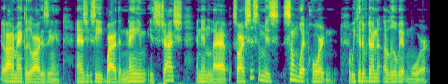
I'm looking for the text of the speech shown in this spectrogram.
It automatically logs in. As you can see by the name is Josh and then lab. So our system is somewhat hardened. We could have done a little bit more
